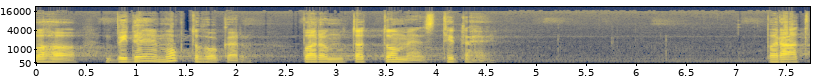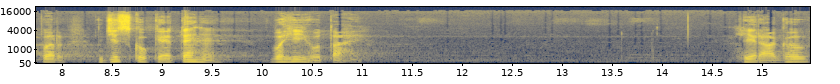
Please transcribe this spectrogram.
वह विदय मुक्त होकर परम तत्व में स्थित है। परात पर जिसको कहते हैं, वही होता है। हे राघव,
